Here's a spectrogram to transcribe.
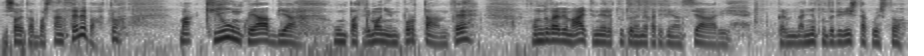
di solito abbastanza elevato, ma chiunque abbia un patrimonio importante non dovrebbe mai tenere tutto nei mercati finanziari. Per, dal mio punto di vista questo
